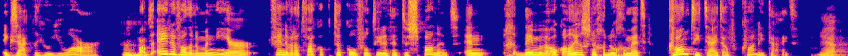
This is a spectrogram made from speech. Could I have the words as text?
exactly who you are. Mhm. Maar op de een of andere manier vinden we dat vaak ook te confronterend en te spannend. En nemen we ook al heel snel genoegen met kwantiteit over kwaliteit. Ja,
